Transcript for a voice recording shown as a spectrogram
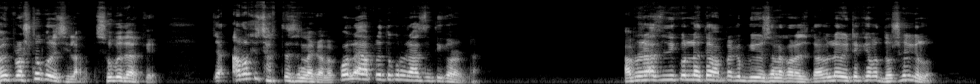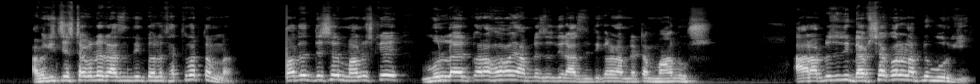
আমি প্রশ্ন করেছিলাম সুবেদারকে যে আমাকে ছাড়তেছেন না কেন? বলে, আপনি তো কোনো রাজনীতি করেন না। আপনি রাজনীতি করলে তো আপনাকে বিবেচনা করা যেত। আমি ওইটা কি আমার দোষ হয়ে গেল? আমি কি চেষ্টা করলে রাজনৈতিক দলে থাকতে পারতাম না? আমাদের দেশের মানুষকে মূল্যায়ন করা হয়, আপনি যদি রাজনীতি করেন, আপনি একটা মানুষ। আর আপনি যদি ব্যবসা করেন, আপনি মুরগি।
